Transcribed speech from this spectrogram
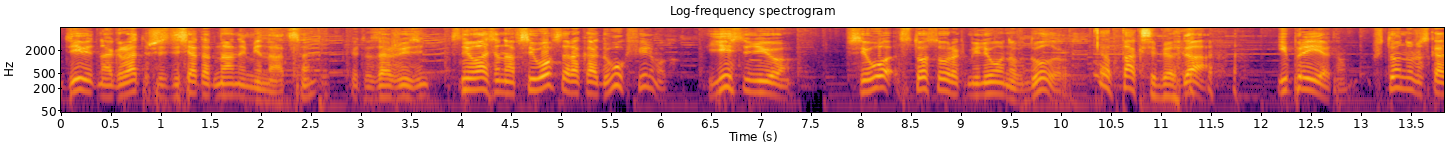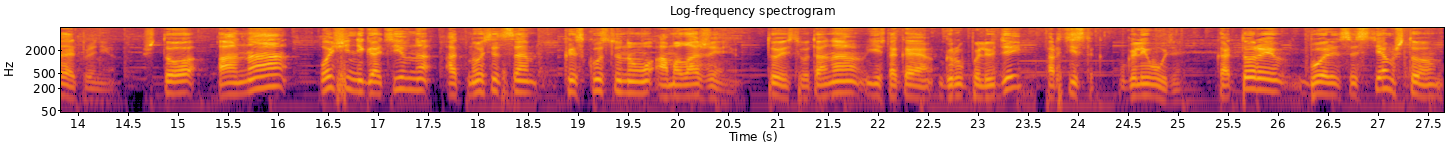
9 наград и 61 номинация. Это за жизнь. Снялась она всего в 42 фильмах. Есть у нее всего 140 миллионов долларов. А, так себе. Да. И при этом, что нужно сказать про нее? Что она очень негативно относится к искусственному омоложению. То есть вот она, есть такая группа людей, артисток в Голливуде, которые борются с тем, что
